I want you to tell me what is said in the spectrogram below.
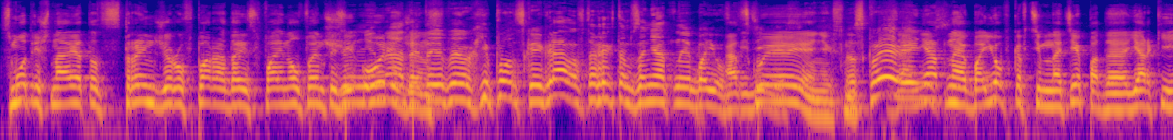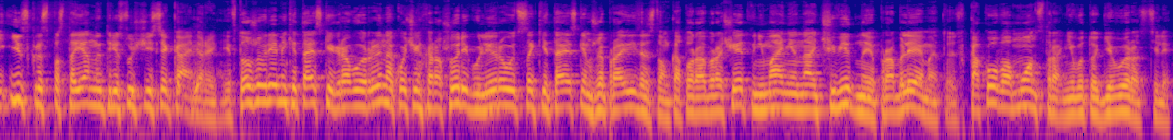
Смотришь на этот Stranger of Paradise Final Fantasy не Origins. Надо. Это, во-первых, японская игра, во-вторых, там занятные боевки. От Square Enix. Но Square Enix. Занятная боевка в темноте под э, яркие искры с постоянно трясущейся камерой. И в то же время китайский игровой рынок очень хорошо регулируется китайским же правительством, которое обращает внимание на очевидные проблемы. То есть, какого монстра они в итоге вырастили.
